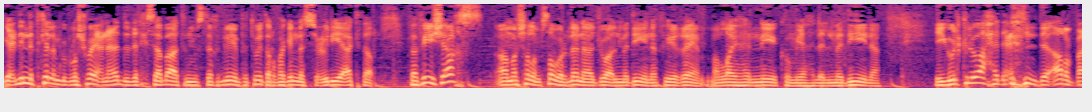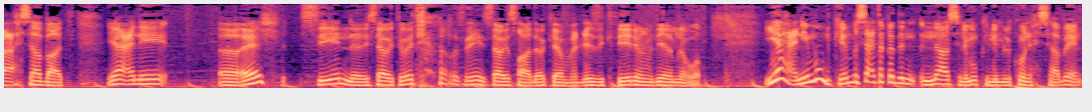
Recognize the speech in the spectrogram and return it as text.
قاعدين نتكلم قبل شوي عن عدد الحسابات المستخدمين في تويتر فقلنا السعودية أكثر. ففي شخص آه ما شاء الله مصور لنا أجواء المدينة في غيم. الله يهنيكم يا أهل المدينة. يقول كل واحد عنده أربع حسابات يعني آه إيش؟ سين يساوي تويتر سين يساوي صاد أوكي أبو عزيز كثير من المدينة المنور. يعني ممكن بس أعتقد إن الناس اللي ممكن يملكون حسابين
